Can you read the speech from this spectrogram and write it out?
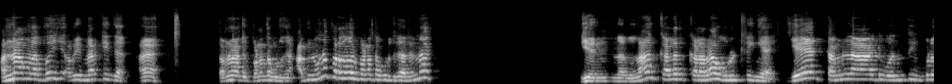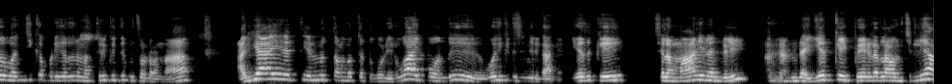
அண்ணாமலை போய் அப்படி மிரட்டிங்க தமிழ்நாட்டுக்கு பணத்தை கொடுங்க. அப்படின்னு பிரதமர் பணத்தை கொடுத்துருக்காருன்னா என்னெல்லாம் கலர் கலரா உருட்டுறீங்க? ஏன் தமிழ்நாடு வந்து இவ்வளவு வஞ்சிக்கப்படுகிறது? நம்ம திருப்பி திருப்பி சொல்றோம்னா ஐயாயிரத்தி எண்ணூத்தி ஐம்பத்தெட்டு கோடி ரூபாய் இப்போ வந்து ஒதுக்கீடு செஞ்சிருக்காங்க. எதுக்கு? சில மாநிலங்களில் இந்த இயற்கை பேரிடர்லாம் வந்துச்சு இல்லையா?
